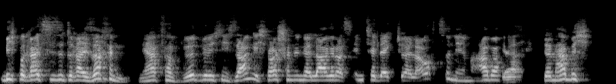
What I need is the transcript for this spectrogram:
mich bereits diese drei Sachen, ja, verwirrt will ich nicht sagen. Ich war schon in der Lage, das intellektuell aufzunehmen. Aber dann habe ich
